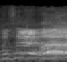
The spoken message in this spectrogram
원아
